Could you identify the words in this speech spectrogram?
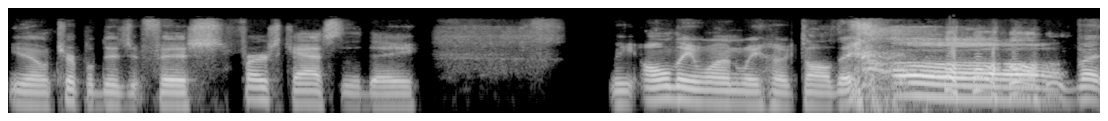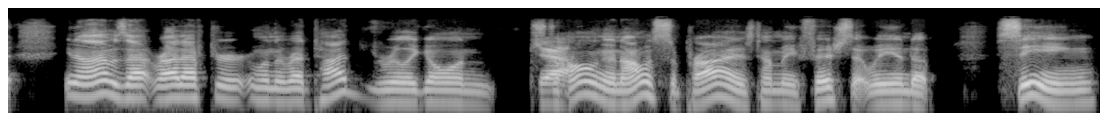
you know, triple digit fish, first cast of the day. The only one we hooked all day. Oh. but you know, I was at right after when the red tide was really going Yeah. strong, and I was surprised how many fish that we end up seeing.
